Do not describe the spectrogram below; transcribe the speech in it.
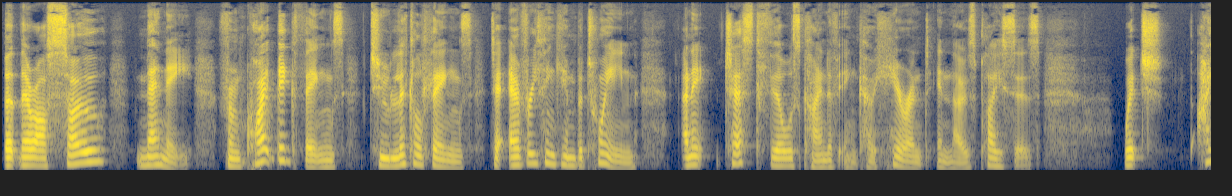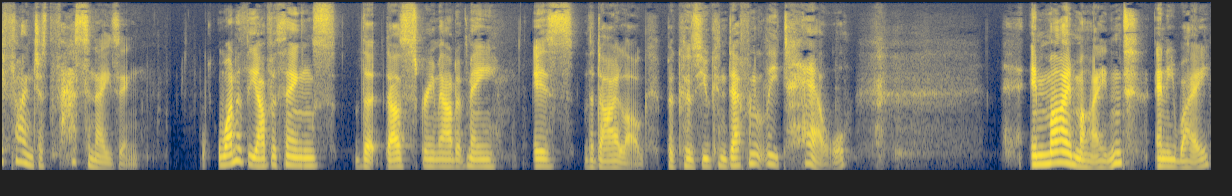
but there are so many, from quite big things to little things to everything in between, and it just feels kind of incoherent in those places, which I find just fascinating. One of the other things that does scream out of me is the dialogue because you can definitely tell, in my mind anyway,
